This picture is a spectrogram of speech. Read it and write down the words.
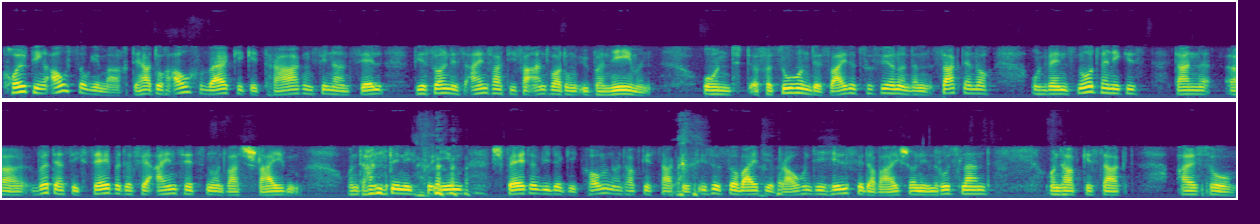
Kolping auch so gemacht. Der hat doch auch Werke getragen finanziell. Wir sollen jetzt einfach die Verantwortung übernehmen und versuchen, das weiterzuführen. Und dann sagt er noch, und wenn es notwendig ist, dann äh, wird er sich selber dafür einsetzen und was schreiben. Und dann bin ich zu ihm später wieder gekommen und habe gesagt, jetzt ist es soweit, wir brauchen die Hilfe. Da war ich schon in Russland und habe gesagt, also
